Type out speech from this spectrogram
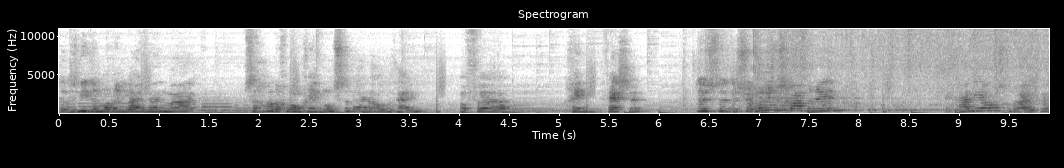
dat is niet omdat ik lui ben, maar ze hadden gewoon geen losse bij de Albert Heijn. Of uh, geen verse. Dus de, de shallotjes gaan erin. Ik ga niet alles gebruiken.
